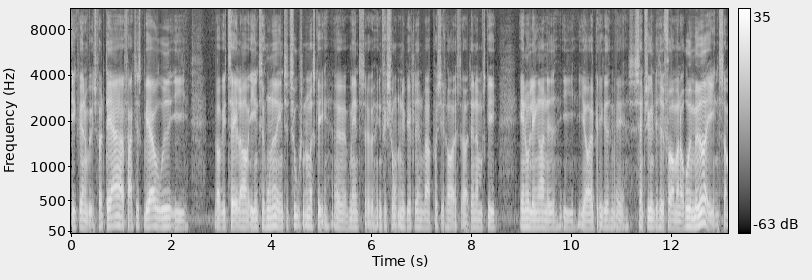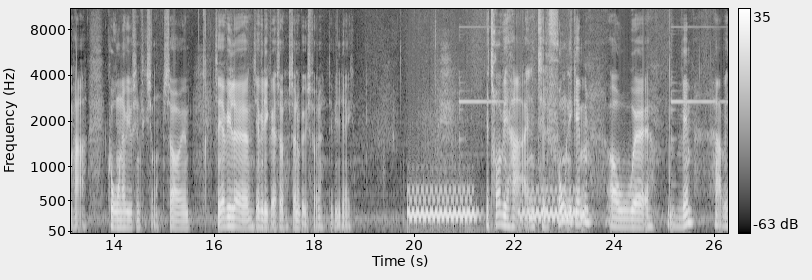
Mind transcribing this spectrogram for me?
ikke være nervøs for. Det er faktisk, vi er ude i, hvor vi taler om 1 til 100, 1 til 1000 måske, øh, mens øh, infektionen i virkeligheden var på sit højeste, og den er måske endnu længere ned i, i øjeblikket med sandsynlighed for, at man overhovedet møder en, som har coronavirusinfektion. Så, øh, så jeg, ville, øh, jeg vil ikke være så, så nervøs for det. Det vil jeg ikke. Jeg tror, vi har en telefon igennem, og øh, hvem har vi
